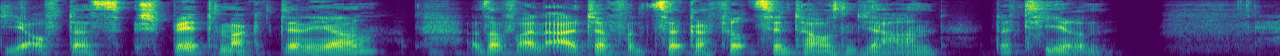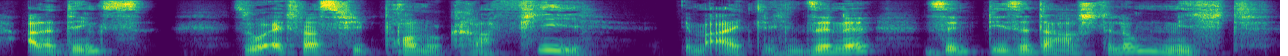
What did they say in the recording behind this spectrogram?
die auf das Spätmagdalien also auf ein Alter von circa 14.000 Jahren, datieren. Allerdings, so etwas wie Pornografie im eigentlichen Sinne sind diese Darstellungen nicht.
